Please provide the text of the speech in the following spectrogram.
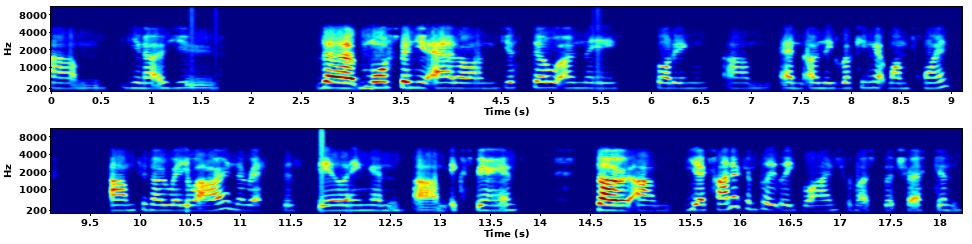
um, you know you the more spin you add on, you're still only spotting um, and only looking at one point um, to know where you are, and the rest is feeling and um, experience. So um, yeah, kind of completely blind for most of the trick, and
